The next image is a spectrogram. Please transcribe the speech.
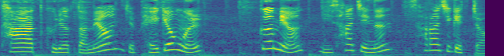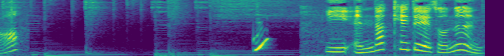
다 그렸다면 이제 배경을 끄면 이 사진은 사라지겠죠. 이 엔다캐드에서는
